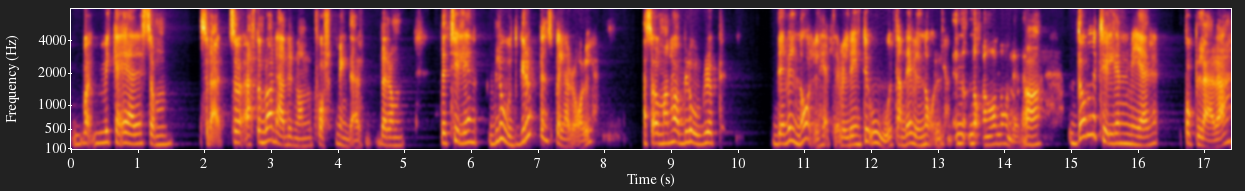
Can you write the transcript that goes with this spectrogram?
vad, vilka är det som... Sådär. Så Aftonbladet hade någon forskning där, där de, där tydligen blodgruppen spelar roll. Alltså om man har blodgrupp det är väl noll heter det väl, det är inte O utan det är väl noll. No, ja, noll är det. Ja. De är tydligen mer populära.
